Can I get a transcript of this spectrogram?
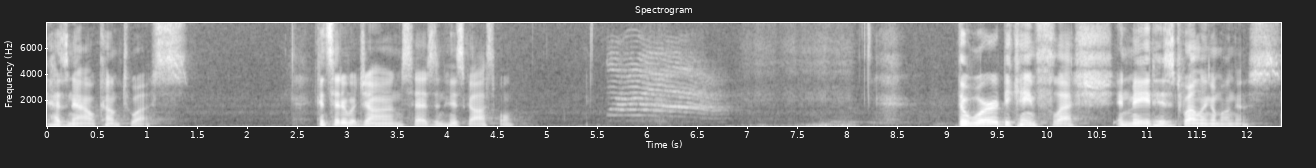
has now come to us. Consider what John says in his gospel. The Word became flesh and made his dwelling among us.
